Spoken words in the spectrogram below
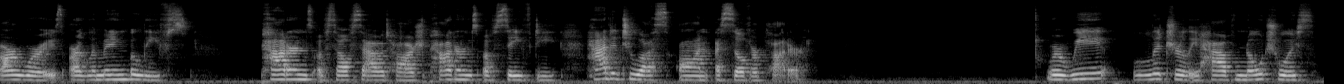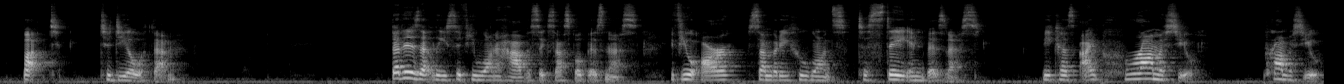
our worries, our limiting beliefs, patterns of self sabotage, patterns of safety handed to us on a silver platter. Where we literally have no choice but to deal with them. That is, at least, if you want to have a successful business, if you are somebody who wants to stay in business. Because I promise you, promise you,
